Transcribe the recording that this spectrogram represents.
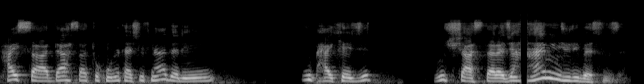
8 ساعت 10 ساعت تو خونه تشریف ندارین. این پکیج رو 60 درجه همینجوری بسوزه.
